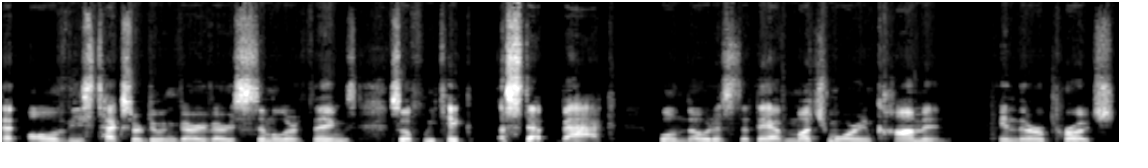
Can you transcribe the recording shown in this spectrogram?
that all of these texts are doing very very similar things. So if we take a step back, we'll notice that they have much more in common in their approach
